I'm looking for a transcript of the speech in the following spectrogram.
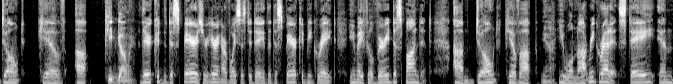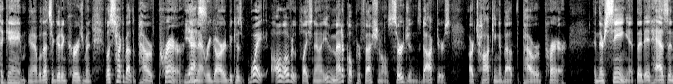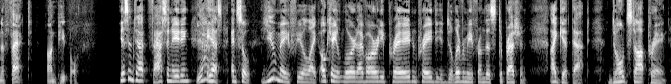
don't give up. Keep going. There could the despair as you're hearing our voices today. The despair could be great. You may feel very despondent. Um, don't give up. Yeah. You will not regret it. Stay in the game. Yeah, well, that's a good encouragement. Let's talk about the power of prayer in that regard because, boy, all over the place now, even medical professionals, surgeons, doctors are talking about the power of prayer. And they're seeing it, that it has an effect on people. Isn't that fascinating? Yeah. Yes. And so you may feel like, okay, Lord, I've already prayed and prayed that you deliver me from this depression. I get that. Don't stop praying.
